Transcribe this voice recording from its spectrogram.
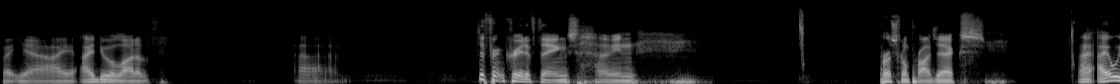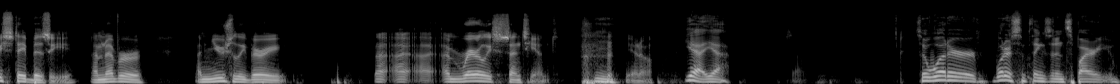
But yeah, I, I do a lot of uh, different creative things. I mean, personal projects. I, I always stay busy. I'm never. I'm usually very. I, I I'm rarely sentient. Hmm. you know. Yeah, yeah. So. So what are what are some things that inspire you?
